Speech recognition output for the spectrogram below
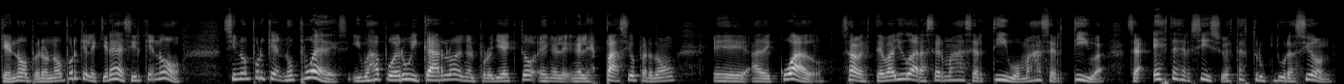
que no, pero no porque le quieras decir que no, sino porque no puedes y vas a poder ubicarlo en el proyecto, en el, en el espacio, perdón, eh, adecuado, ¿sabes? Te va a ayudar a ser más asertivo, más asertiva. O sea, este ejercicio, esta estructuración,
